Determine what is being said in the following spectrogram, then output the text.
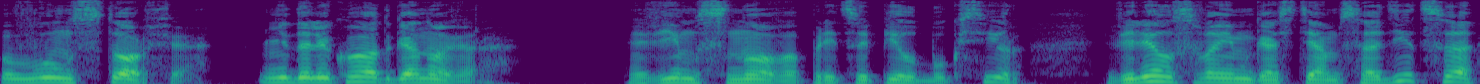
В Унсторфе, недалеко от Ганновера». Вим снова прицепил буксир, велел своим гостям садиться,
